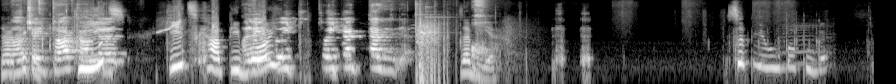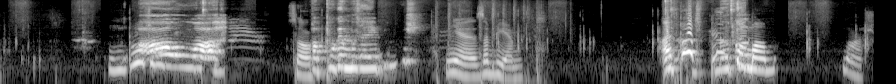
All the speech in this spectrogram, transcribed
Dobra, raczej czekaj. tak, ale, Kids, kids, happy ale boy, to, i, to i tak, tak. zabije. Zabiję mu papugę. Boże. Ała! Co? Papugę mu zajebiłeś? Nie, zabiłem. Ale patrz, No piórko to- mam. Masz,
